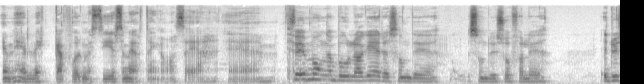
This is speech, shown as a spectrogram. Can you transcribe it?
en hel vecka full med styrelsemöten kan man säga. Eh, För hur många bolag är det som, det, som du i så fall är? Är du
